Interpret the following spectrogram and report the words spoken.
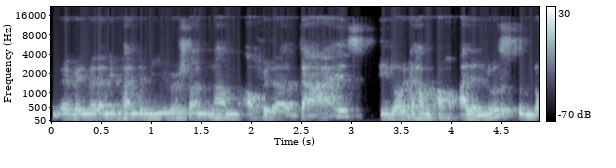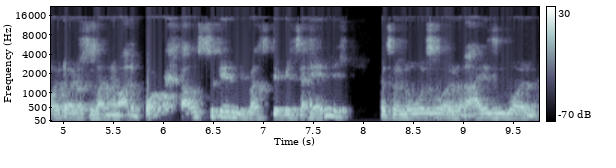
äh, wenn wir dann die Pandemie überstanden haben, auch wieder da ist. Die Leute haben auch alle Lust, um neudeutsch zu sagen, haben alle Bock rauszugehen. Ich weiß, dir geht es ja ähnlich dass wir los wollen, reisen wollen.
